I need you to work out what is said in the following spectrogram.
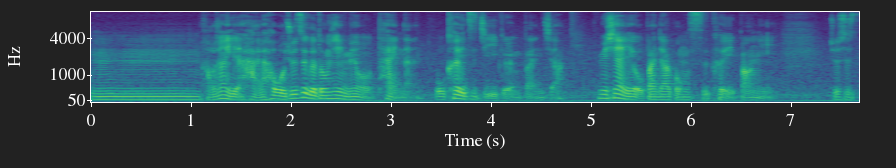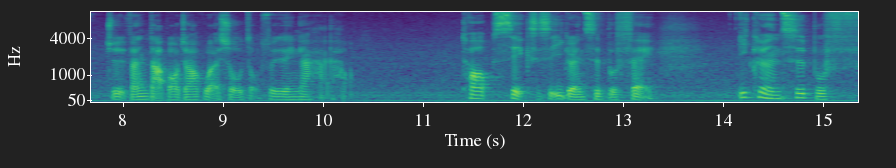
嗯，好像也还好，我觉得这个东西没有太难，我可以自己一个人搬家，因为现在也有搬家公司可以帮你，就是就是反正打包叫他过来收走，所以应该还好。Top six 是一个人吃 buffet，一个人吃 buffet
